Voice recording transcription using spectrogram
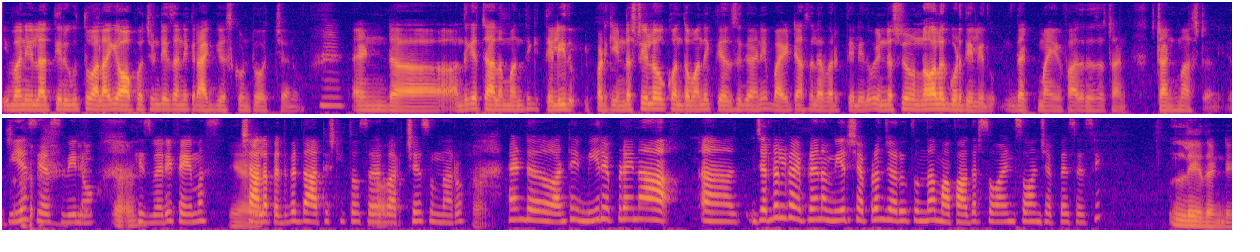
ఇవన్నీ ఇలా తిరుగుతూ అలాగే ఆపర్చునిటీస్ అని క్రాక్ చేసుకుంటూ వచ్చాను. Hmm. అండ్ అందుకే చాలా మందికి తెలియదు ఇప్పటికి ఇండస్ట్రీలో కొంతమందికి తెలుసు కానీ బయట అసలు ఎవరికి తెలియదు ఇండస్ట్రీలో ఉన్న వాళ్ళకి కూడా తెలియదు that my father is stunt stunt master అని. Yes yes we know his very famous. చాలా పెద్ద పెద్ద ఆర్టిస్టులతో సార్. వర్క్ చేసి ఉన్నారు. అండ్ అంటే మీరు ఎప్పుడైనా జనరల్గా ఎప్పుడైనా మీరు చెప్పడం జరుగుతుందా? మా ఫాదర్ సో అండ్ సో అని చెప్పేసేసి. లేదండి.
